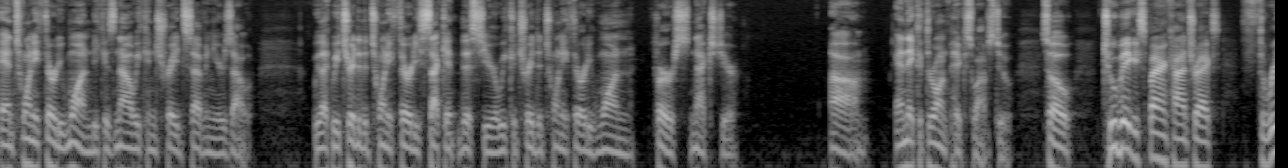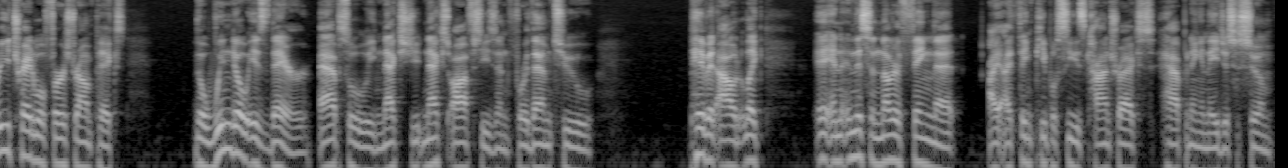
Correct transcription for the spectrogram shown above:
and 2031 because now we can trade seven years out. We like we traded the 2030 second this year. We could trade the 2031 first next year. Um, and they could throw in pick swaps too. So two big expiring contracts, three tradable first round picks. The window is there absolutely next next off season for them to pivot out. Like, and and this is another thing that I, I think people see these contracts happening and they just assume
